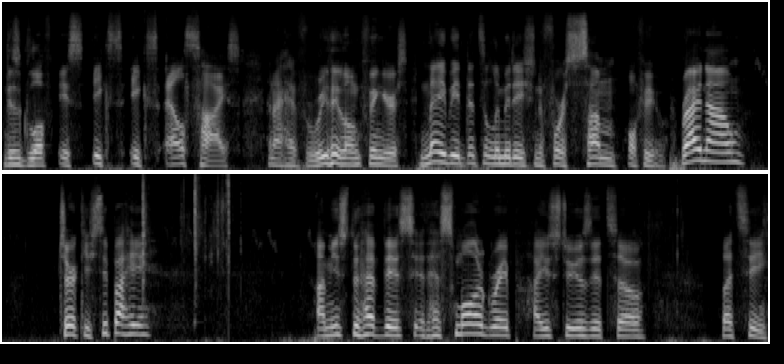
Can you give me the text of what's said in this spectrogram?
This glove is XXL size and I have really long fingers. Maybe that's a limitation for some of you. Right now, Turkish Sipahi. I'm used to have this. It has smaller grip. I used to use it, so let's see.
